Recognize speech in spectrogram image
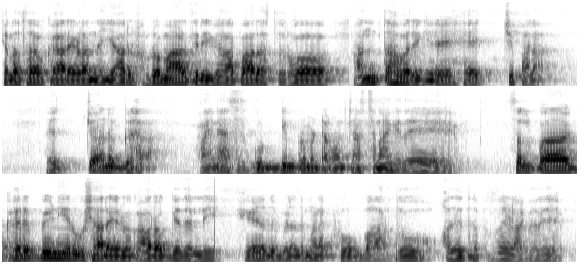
ಕೆಲಸ ಕಾರ್ಯಗಳನ್ನು ಯಾರು ಶುರು ಮಾಡ್ತೀರಿ, ವ್ಯಾಪಾರಸ್ಥರೋ ಅಂತಹವರಿಗೆ ಹೆಚ್ಚು ಫಲ, ಹೆಚ್ಚು ಅನುಗ್ರಹ. ಫೈನಾನ್ಸಸ್ ಗುಡ್ ಇಂಪ್ರೂವ್ಮೆಂಟ್ ಆಗುವಂಥ ಚಾನ್ಸ್ ಚೆನ್ನಾಗಿದೆ. ಸ್ವಲ್ಪ ಗರ್ಭಿಣಿಯರು ಹುಷಾರಾಗಿರಬೇಕು ಆರೋಗ್ಯದಲ್ಲಿ. ಹೇಳೋದು ಬೀಳೋದು ಮಾಡೋಕ್ಕೆ ಹೋಗಬಾರ್ದು. ಅದರಿಂದ ತೊಂದರೆಗಳಾಗ್ತದೆ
